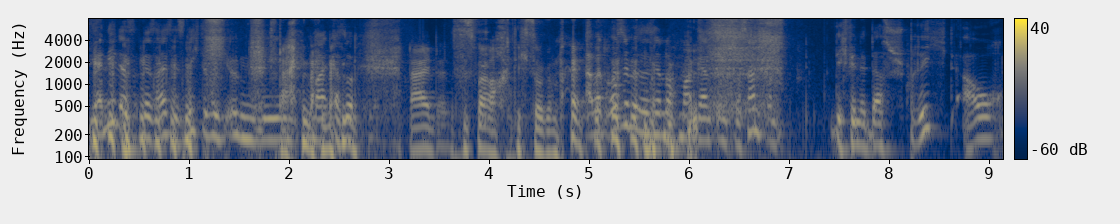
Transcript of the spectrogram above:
Ja, nee, das, das heißt jetzt nicht, dass ich irgendwie. Nein, nein, mein, also, nein, das war auch nicht so gemeint. Aber trotzdem ist es ja nochmal ganz interessant und ich finde, das spricht auch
